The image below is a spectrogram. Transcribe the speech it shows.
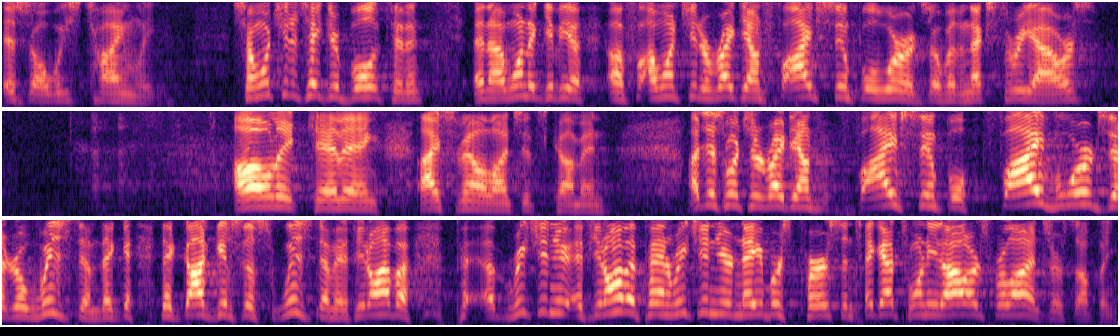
is always timely. So I want you to take your bulletin, and I want to give you, a, I want you to write down five simple words over the next three hours. Only kidding. I smell lunch, it's coming. I just want you to write down five simple, five words that are wisdom, that, that God gives us wisdom. And if you don't have a, reach in your, if you don't have a pen, reach in your neighbor's purse and take out $20 for lunch or something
